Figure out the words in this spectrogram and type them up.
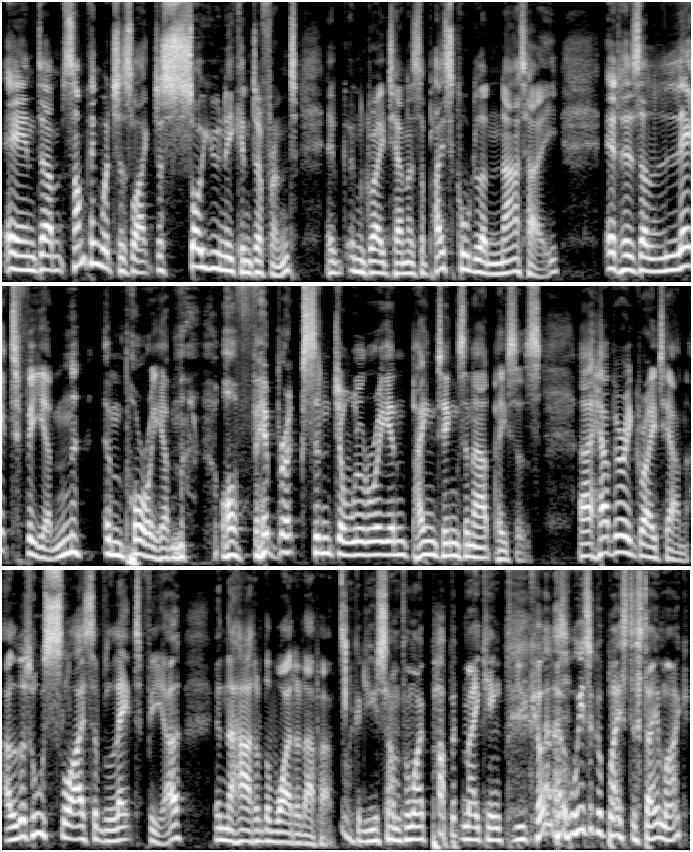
And um, something which is like just so unique and different in, in Greytown is a place called It is a Latvian emporium of fabrics and jewellery and paintings and art pieces. Uh, how very Greytown. A little slice of Latvia in the heart of the Wairarapa. I could use some for my puppet making. You could. Uh, where's a good place to stay, Mike?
